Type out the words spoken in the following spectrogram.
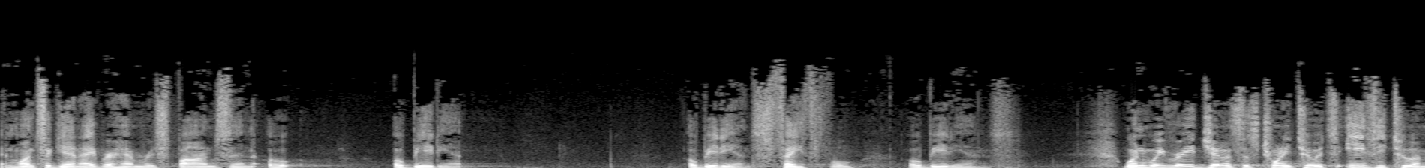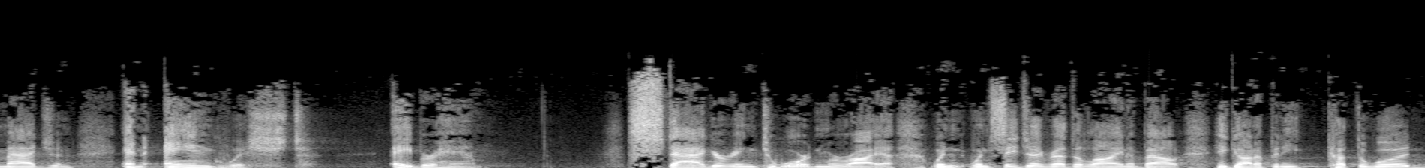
And once again, Abraham responds in o- obedient. Obedience, faithful obedience. When we read Genesis 22, it's easy to imagine an anguished Abraham staggering toward Moriah. When, when CJ read the line about he got up and he cut the wood,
